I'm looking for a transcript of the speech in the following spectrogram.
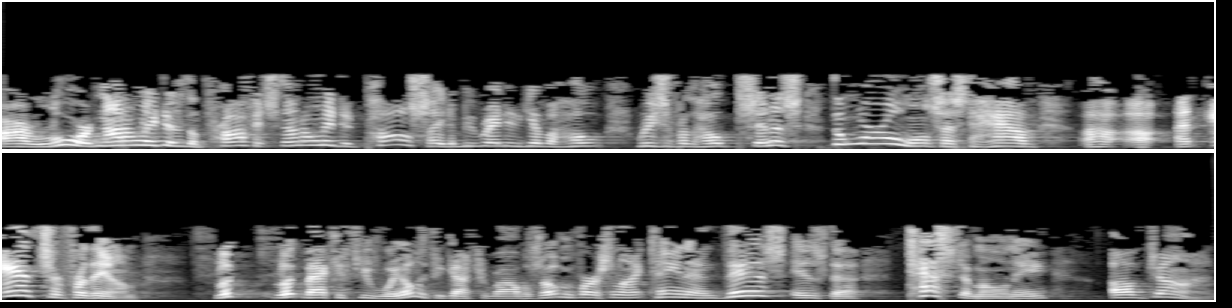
our Lord, not only do the prophets, not only did Paul say to be ready to give a hope, reason for the hope in us, the world wants us to have uh, uh, an answer for them. Look, look back, if you will, if you got your Bibles open, verse 19, and this is the testimony of John.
